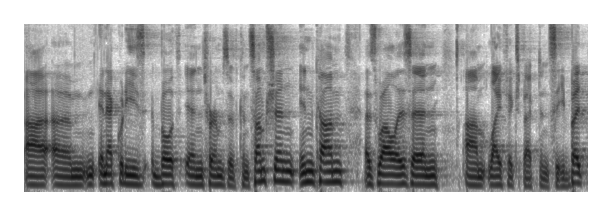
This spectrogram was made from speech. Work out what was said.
uh, um, inequities both in terms of consumption, income, as well as in um, life expectancy. But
